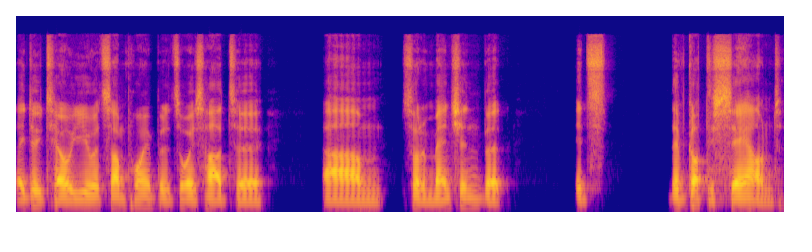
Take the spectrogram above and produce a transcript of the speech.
they do tell you at some point, but it's always hard to um, sort of mention. But it's they've got this sound.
